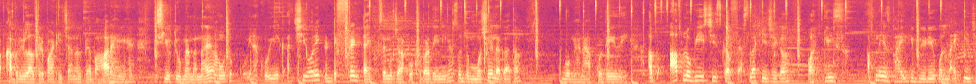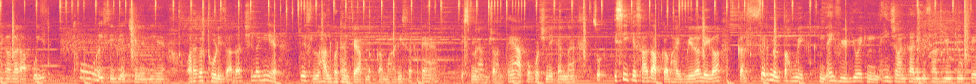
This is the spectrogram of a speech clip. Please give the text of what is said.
अब खबरीलाल त्रिपाठी चैनल पे अब आ रहे हैं, इस यूट्यूब में मैं नया हूँ तो कोई ना कोई एक अच्छी और एक डिफरेंट टाइप से मुझे आपको खबर देनी है। सो जो मुझे लगा था, वो मैंने आपको दे दी। अब आप लोग भी इस चीज़ का फैसला कीजिएगा और प्लीज़ अपने इस भाई की वीडियो को लाइक कीजिएगा। अगर आपको ये थोड़ी सी भी अच्छी लगी है। और अगर थोड़ी ज़्यादा अच्छी लगी है तो इस लाल बटन पे आप मुक्का मार ही सकते हैं। इसमें आप जानते हैं, आपको कुछ नहीं करना है। सो, इसी के साथ आपका भाई विदा लेगा। कल फिर मिलता हूँ एक नई वीडियो, एक नई जानकारी के साथ यूट्यूब पे।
